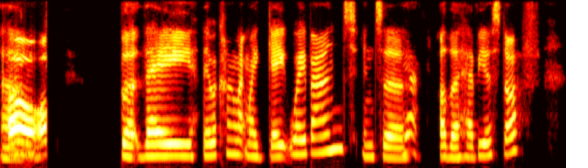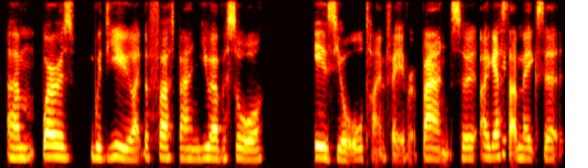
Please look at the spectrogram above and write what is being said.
Um, oh, but they they were kind of like my gateway band into yeah. other heavier stuff. Um, whereas with you, like the first band you ever saw is your all time favorite band. So I guess that makes it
